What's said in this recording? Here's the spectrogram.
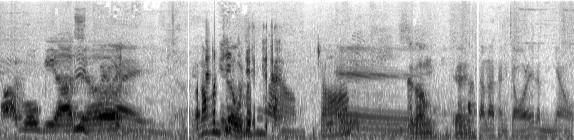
Thôi vô kìa trời ơi. Nó vẫn chết không vào. chó. À không ok tao là thằng chó đấy làm gì nhau?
